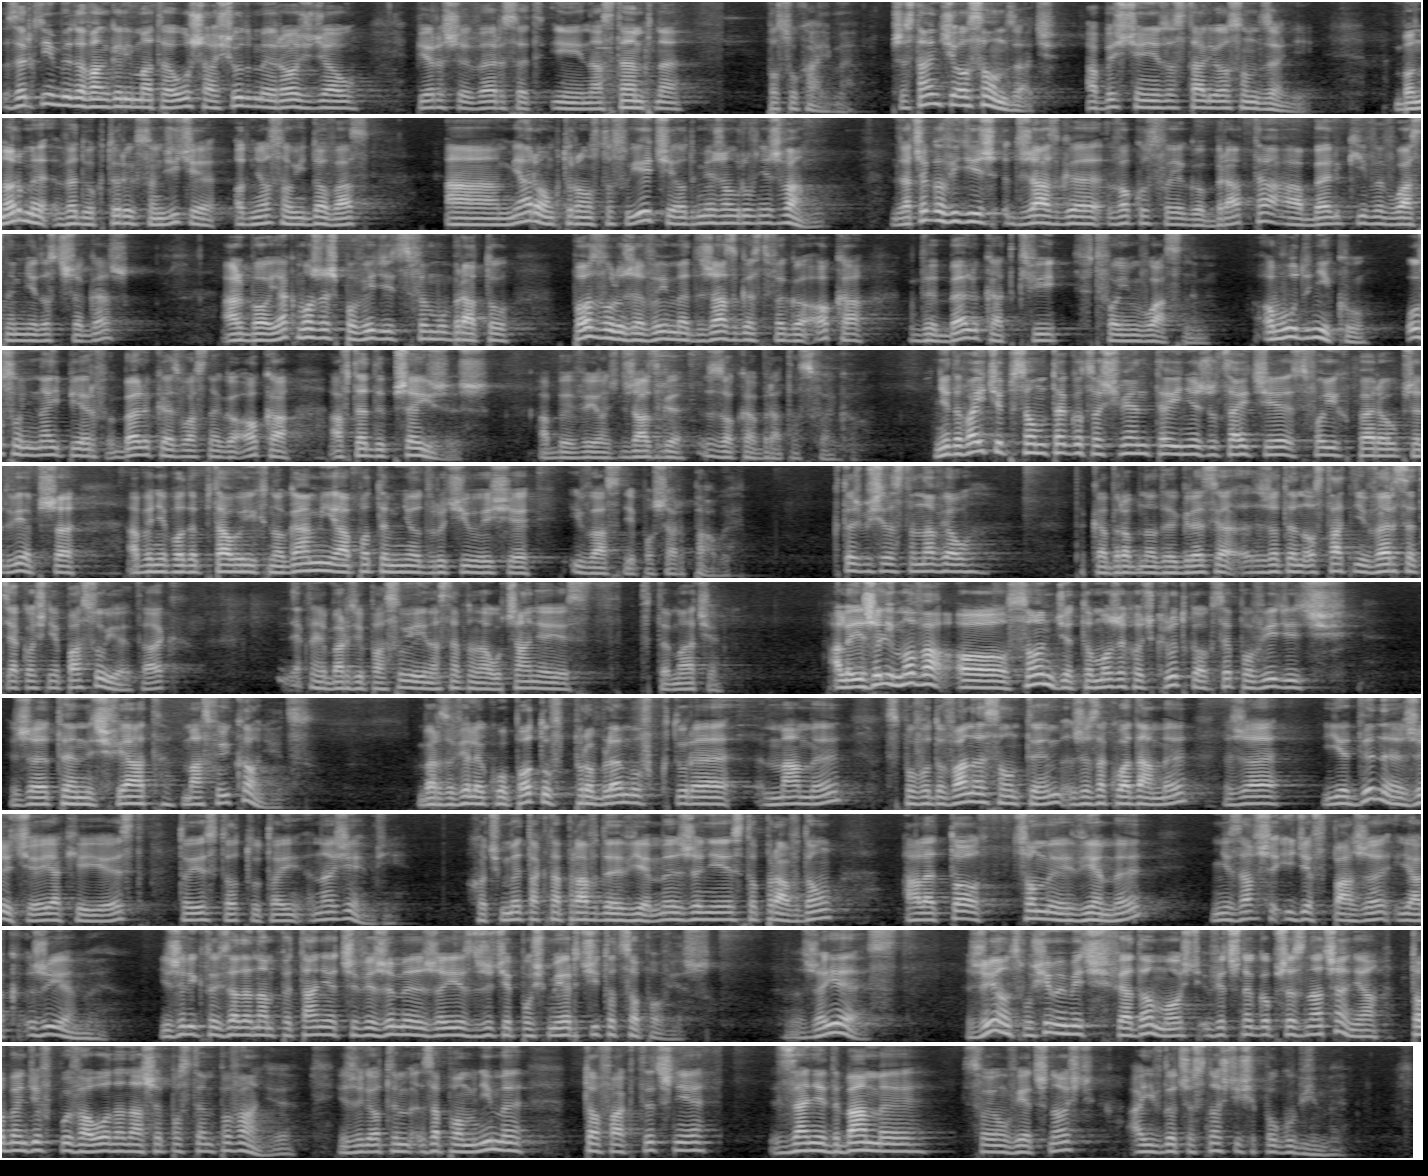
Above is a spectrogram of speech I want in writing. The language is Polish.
Zerknijmy do Ewangelii Mateusza, siódmy rozdział, pierwszy werset i następne. Posłuchajmy. Przestańcie osądzać, abyście nie zostali osądzeni. Bo normy, według których sądzicie, odniosą i do was, a miarą, którą stosujecie, odmierzą również wam. Dlaczego widzisz drzazgę wokół swojego brata, a belki we własnym nie dostrzegasz? Albo jak możesz powiedzieć swemu bratu, pozwól, że wyjmę drzazgę z twego oka, gdy belka tkwi w twoim własnym? Obłudniku, usuń najpierw belkę z własnego oka, a wtedy przejrzysz, aby wyjąć drzazgę z oka brata swego. Nie dawajcie psom tego, co święte i nie rzucajcie swoich pereł przed wieprze, aby nie podeptały ich nogami, a potem nie odwróciły się i was nie poszarpały. Ktoś by się zastanawiał, taka drobna dygresja, że ten ostatni werset jakoś nie pasuje, tak? Jak najbardziej pasuje i następne nauczanie jest w temacie. Ale jeżeli mowa o sądzie, to może choć krótko chcę powiedzieć, że ten świat ma swój koniec. Bardzo wiele kłopotów, problemów, które mamy, spowodowane są tym, że zakładamy, że jedyne życie, jakie jest, to jest to tutaj na Ziemi. Choć my tak naprawdę wiemy, że nie jest to prawdą, ale to, co my wiemy, nie zawsze idzie w parze, jak żyjemy. Jeżeli ktoś zada nam pytanie, czy wierzymy, że jest życie po śmierci, to co powiesz? Że jest. Żyjąc, musimy mieć świadomość wiecznego przeznaczenia. To będzie wpływało na nasze postępowanie. Jeżeli o tym zapomnimy, to faktycznie zaniedbamy swoją wieczność, a i w doczesności się pogubimy.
